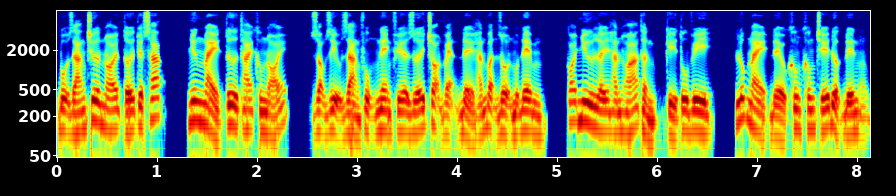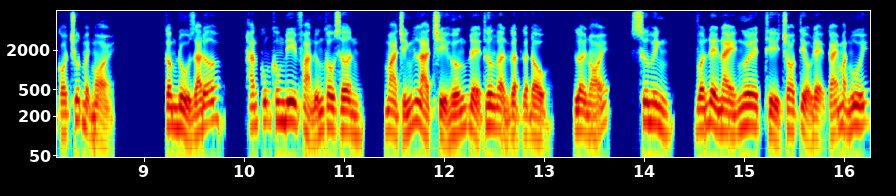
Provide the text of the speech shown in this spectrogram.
bộ dáng chưa nói tới tuyệt sắc, nhưng này tư thái không nói, giọng dịu dàng phụng nên phía dưới trọn vẹn để hắn bận rộn một đêm, coi như lấy hắn hóa thần kỳ tu vi, lúc này đều không khống chế được đến có chút mệt mỏi. Cầm đủ giá đỡ, hắn cũng không đi phản ứng câu sơn, mà chính là chỉ hướng để thương ẩn gật gật đầu, lời nói, sư huynh, vấn đề này ngươi thì cho tiểu đệ cái mặt mũi,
